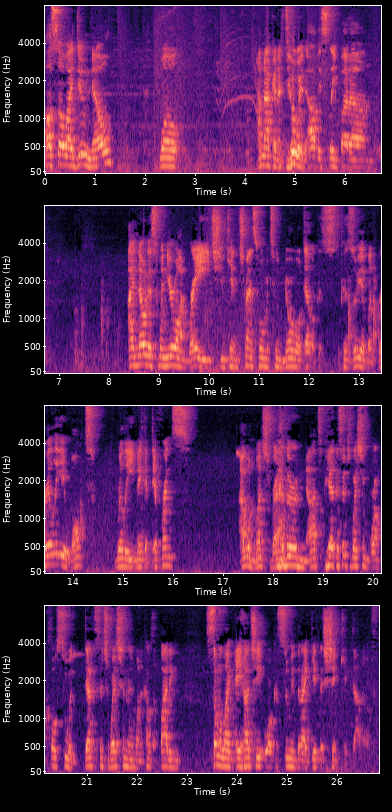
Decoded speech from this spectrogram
Also, I do know. Well, I'm not gonna do it, obviously, but um, I noticed when you're on Rage, you can transform into normal Devil Kazuya, but really, it won't really make a difference. I would much rather not be at the situation where I'm close to a death situation, and when it comes to fighting someone like Heihachi or Kasumi, that I get the shit kicked out of.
